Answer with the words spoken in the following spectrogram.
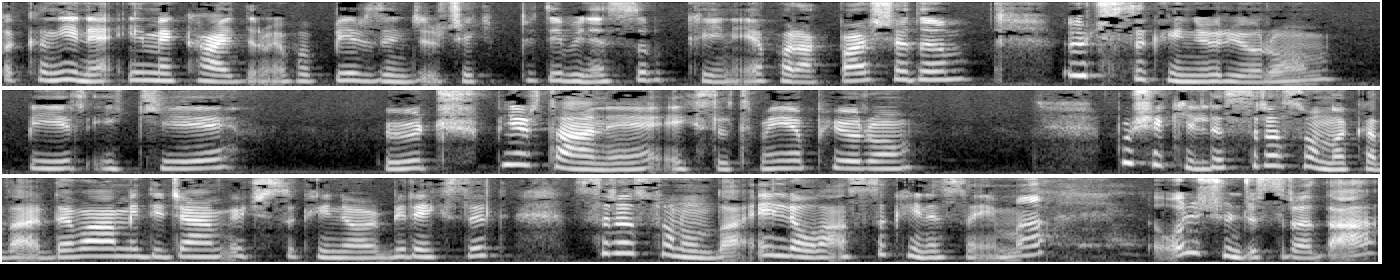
bakın yine ilmek kaydırma yapıp bir zincir çekip dibine sık iğne yaparak başladım. 3 sık iğne örüyorum. 1 2 3 bir tane eksiltme yapıyorum. Bu şekilde sıra sonuna kadar devam edeceğim. 3 sık iğne ör 1 eksilt. Sıra sonunda 50 olan sık iğne sayımı 13. sırada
